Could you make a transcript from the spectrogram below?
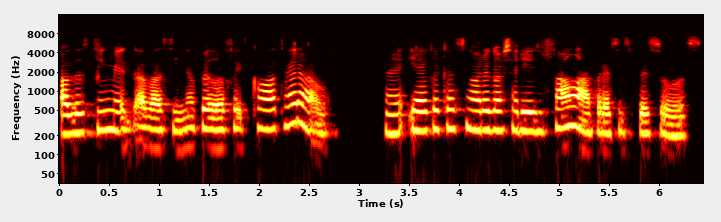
às vezes têm medo da vacina pelo efeito colateral, né? E aí, o que a senhora gostaria de falar para essas pessoas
